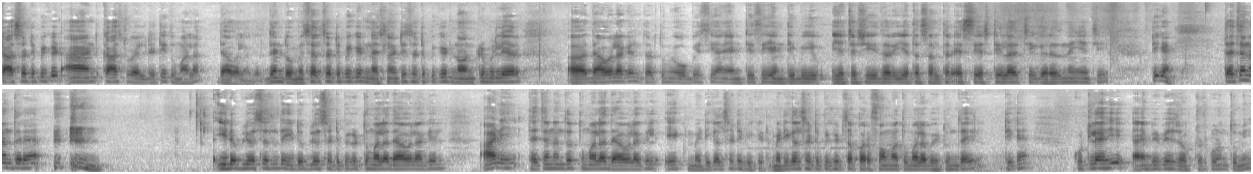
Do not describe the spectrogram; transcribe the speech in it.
caste certificate and caste validity तुम्हाला द्यावं लागेल. Then domicile certificate nationality certificate non creamy layer द्यावं लागेल. जर तुम्ही ओबीसी आणि N T C N T B याच्याशी जर येत असाल तर एस सी एस टीलाची गरज नाही याची. ठीक आहे? त्याच्यानंतर आहे ई डब्ल्यू एस असेल तर ई डब्ल्यू सर्टिफिकेट तुम्हाला द्यावं लागेल. आणि त्याच्यानंतर तुम्हाला द्यावं लागेल एक मेडिकल सर्टिफिकेट मेडिकल सर्टिफिकेटचा परफॉर्मा तुम्हाला भेटून जाईल. ठीक आहे? कुठल्याही एम बी बी एस डॉक्टरकडून तुम्ही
